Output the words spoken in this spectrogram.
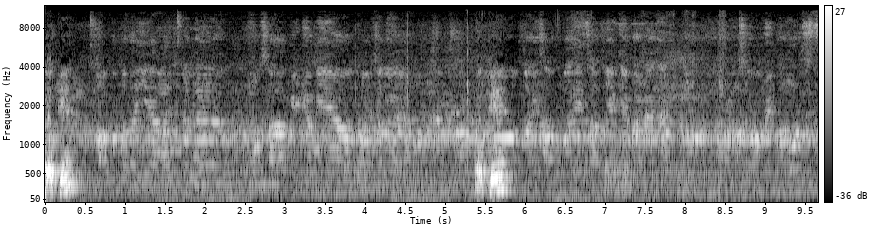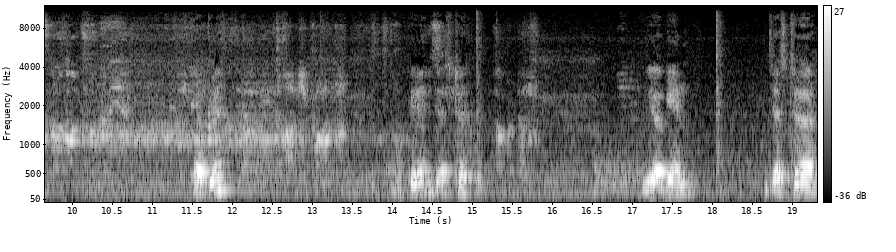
Okay okay? Okay? Okay just uh, we again just uh,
